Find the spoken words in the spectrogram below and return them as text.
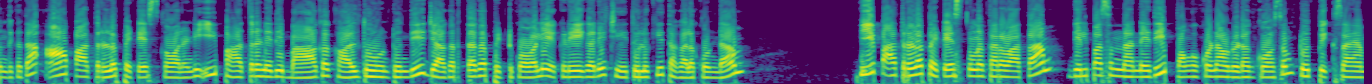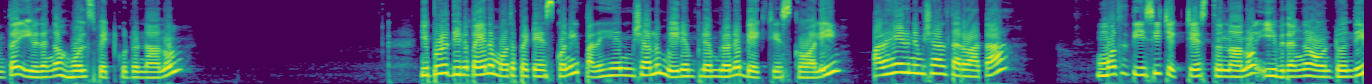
ఉంది కదా ఆ పాత్రలో పెట్టేసుకోవాలండి. ఈ పాత్ర అనేది బాగా కాలుతూ ఉంటుంది. జాగ్రత్తగా పెట్టుకోవాలి. ఎక్కడే కానీ చేతులకి తగలకుండా. ఈ పాత్రలో పెట్టేసుకున్న తర్వాత దిల్పసంద్ అనేది పొంగకుండా ఉండడం కోసం టూత్ పిక్ సాయంతో ఈ విధంగా హోల్స్ పెట్టుకుంటున్నాను. ఇప్పుడు దీనిపైన మూత పెట్టేసుకొని పదిహేను నిమిషాలు మీడియం ఫ్లేమ్లోనే బేక్ చేసుకోవాలి. పదహైదు నిమిషాల తర్వాత మూత తీసి చెక్ చేస్తున్నాను. ఈ విధంగా ఉంటుంది.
